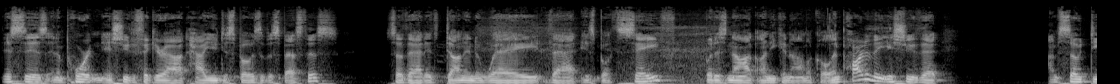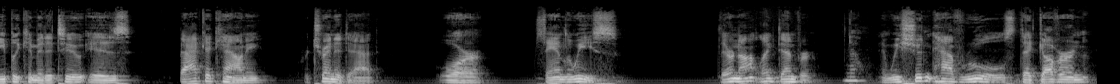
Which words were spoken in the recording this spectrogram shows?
this is an important issue to figure out how you dispose of asbestos so that it's done in a way that is both safe but is not uneconomical. And part of the issue that I'm so deeply committed to is Baca County or Trinidad or San Luis, they're not like Denver. No. And we shouldn't have rules that govern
